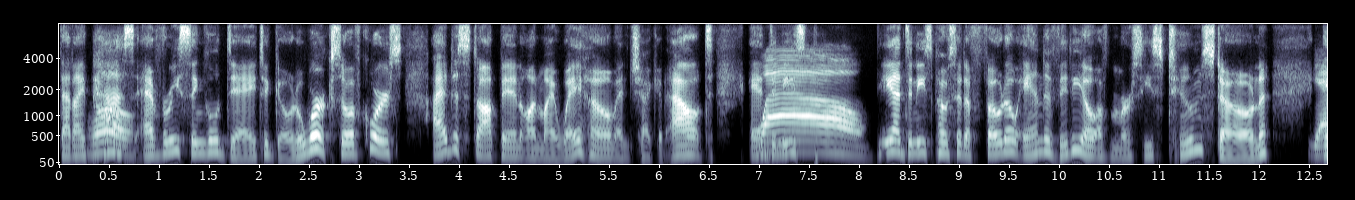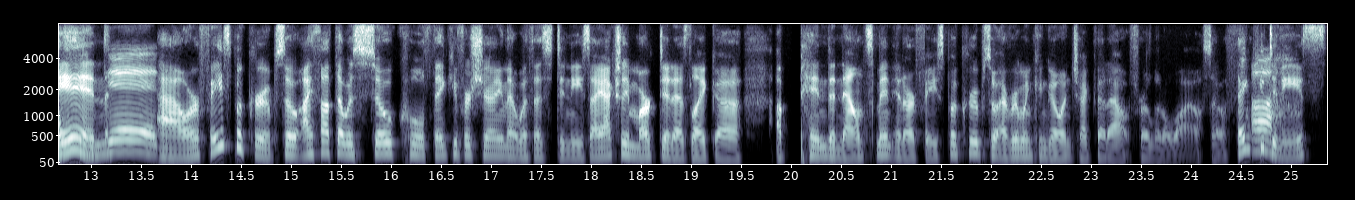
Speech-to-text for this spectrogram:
that I pass Whoa. every single day to go to work. So of course, I had to stop in on my way home and check it out. And Denise wow. yeah, Denise posted a photo and a video of Mercy's tombstone Yes, in our Facebook group. So I thought that was so cool. Thank you for sharing that with us, Denise. I actually marked it as like a, a pinned announcement in our Facebook group so everyone can go and check that out for a little while. So thank you, Ugh, Denise.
